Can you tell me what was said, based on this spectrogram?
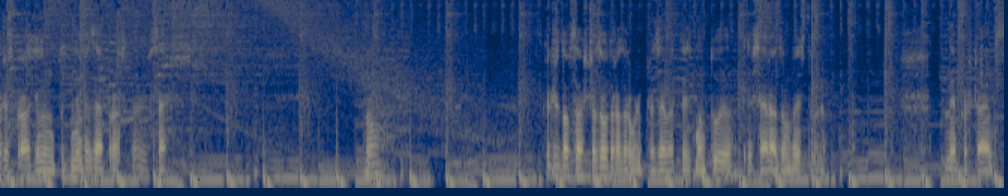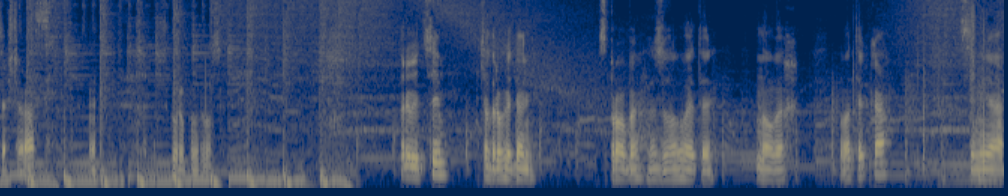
Може справді мені тут не везе просто і все. Ну. Скоріш за все, що завтра зроблю призиви, то змонтую і все разом виставлю. Не прощаємося ще раз. Скоро повернуся. Привіт всім! Це другий день спроби зловити нових ВТК. Сім'я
